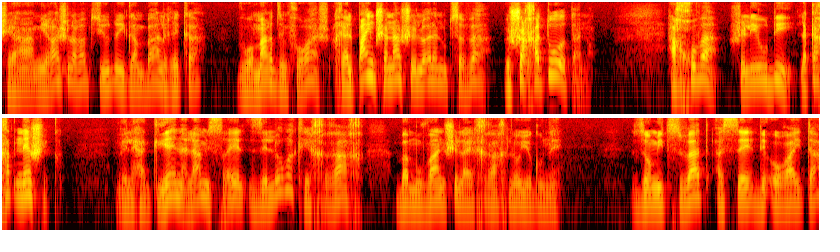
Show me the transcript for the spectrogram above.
שהאמירה של הרב ציודו היא גם באה על רקע והוא אמר את זה מפורש, אחרי אלפיים שנה שלא היה לנו צבא, ושחטו אותנו. החובה של יהודי לקחת נשק ולהגן על עם ישראל, זה לא רק הכרח במובן של ההכרח לא יגונה. זו מצוות עשה דאורייתא,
